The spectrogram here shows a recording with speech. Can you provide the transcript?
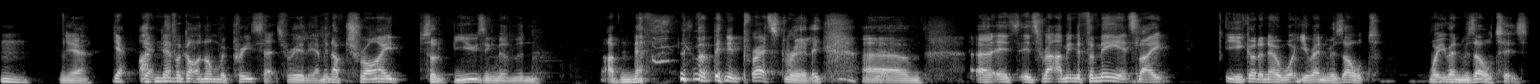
Mm. Yeah. Yeah. I've yeah, never definitely. gotten on with presets really. I mean, I've tried sort of using them and I've never, never been impressed really. Um, yeah. uh, it's, it's, I mean, for me, it's like, you got to know what your end result, what your end result is.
